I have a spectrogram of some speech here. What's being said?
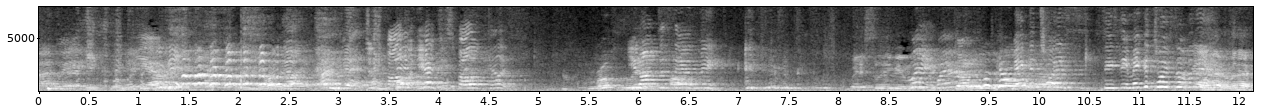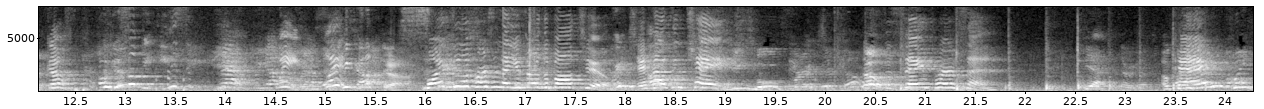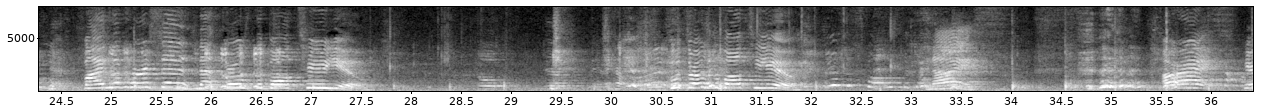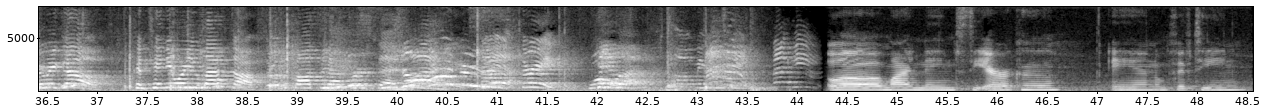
Yeah. I'm good. Just follow, yeah, just follow Kelly. You don't have to stay with me. Wait, so you be able Wait, to wait, wait. Make a choice. Cece, make a choice over there. over there. Go. Oh, this will be easy. Yeah. Wait, wait. Yeah. Point to the person that you throw the ball to. It hasn't changed. Move first. No. It's the same person. Yeah, there we go. Okay? Find the person that throws the ball to you. Who throws the ball to you? Nice. All right, here we go. Continue where you left off. Throw the ball to that person. One, two, three. Uh, my name's Sierra, and I'm 15.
